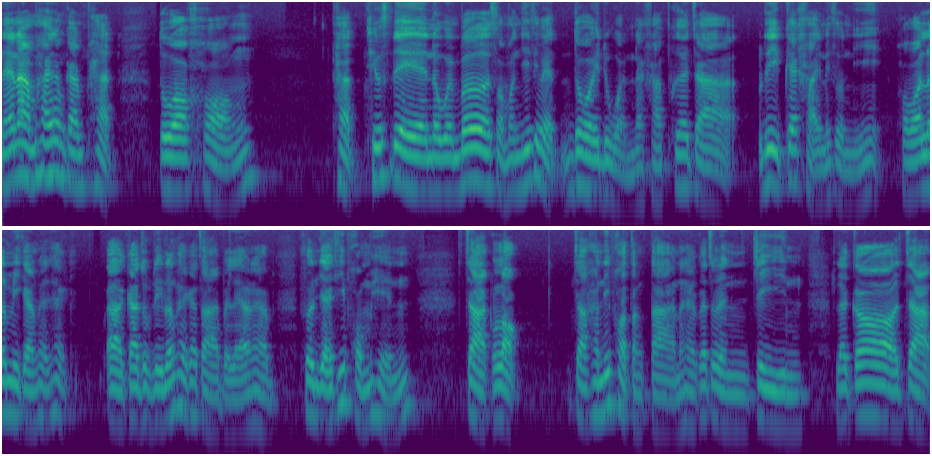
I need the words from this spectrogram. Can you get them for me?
แนะนำให้ทำการแพทตัวของแพท Tuesday November 2021 โดยด่วนนะครับ เพื่อจะรีบแก้ไขในส่วนนี้ เพราะว่าเริ่มมีการแพร่การโจมตีเริ่มแพร่กระจายไปแล้วนะครับ ส่วนใหญ่ที่ผมเห็นจากหลอก จากฮันนี่พอร์ตต่างๆนะครับก็จะเป็นจีน แล้วก็จาก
